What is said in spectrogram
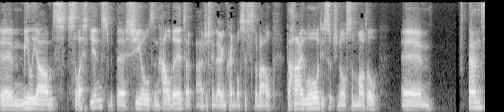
um, melee arms Celestians with their shields and halberds. I, I just think they're incredible Sisters of Battle. The High Lord is such an awesome model. Um, and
